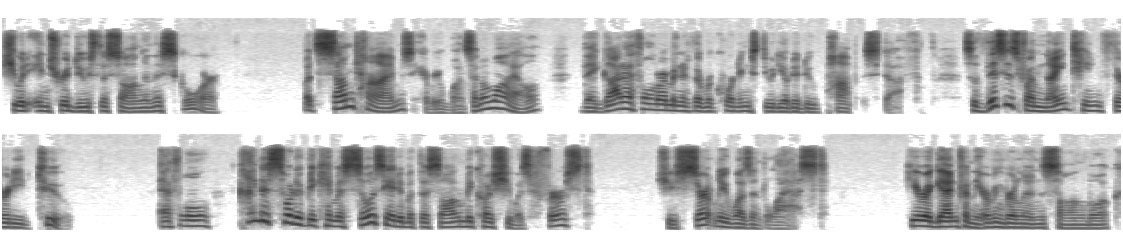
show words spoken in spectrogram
she would introduce the song and the score. But sometimes, every once in a while, they got Ethel Merman into the recording studio to do pop stuff. So this is from 1932. Ethel kind of sort of became associated with the song because she was first. She certainly wasn't last. Here again from the Irving Berlin songbook,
